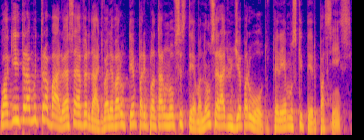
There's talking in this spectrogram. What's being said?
O Aguirre terá muito trabalho, essa é a verdade. Vai levar um tempo para implantar um novo sistema. Não será de um dia para o outro. Teremos que ter paciência.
